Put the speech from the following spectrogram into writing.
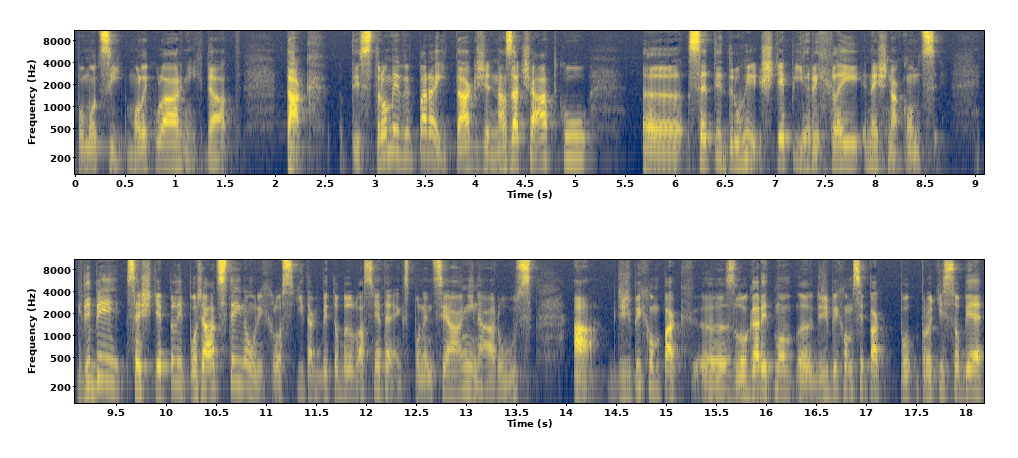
pomocí molekulárních dat, tak ty stromy vypadají tak, že na začátku se ty druhy štěpí rychleji než na konci. Kdyby se štěpily pořád stejnou rychlostí, tak by to byl vlastně ten exponenciální nárůst. A když bychom pak eh, z logaritmů, eh, když bychom si pak po, proti sobě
